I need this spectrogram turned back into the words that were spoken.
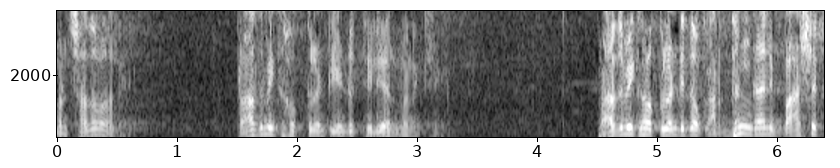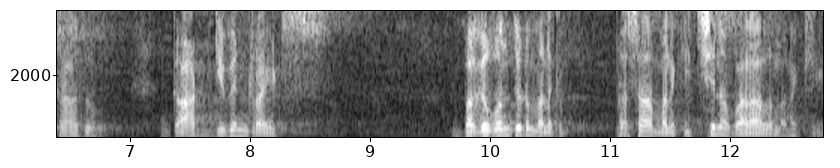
మనం చదవాలి. ప్రాథమిక హక్కులు అంటే ఏంటో తెలియాలి మనకి. ప్రాథమిక హక్కులు అంటే ఇది ఒక అర్థం కాని భాష కాదు. God given rights. భగవంతుడు మనకి ప్రసా మనకి ఇచ్చిన వరాలు మనకి.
